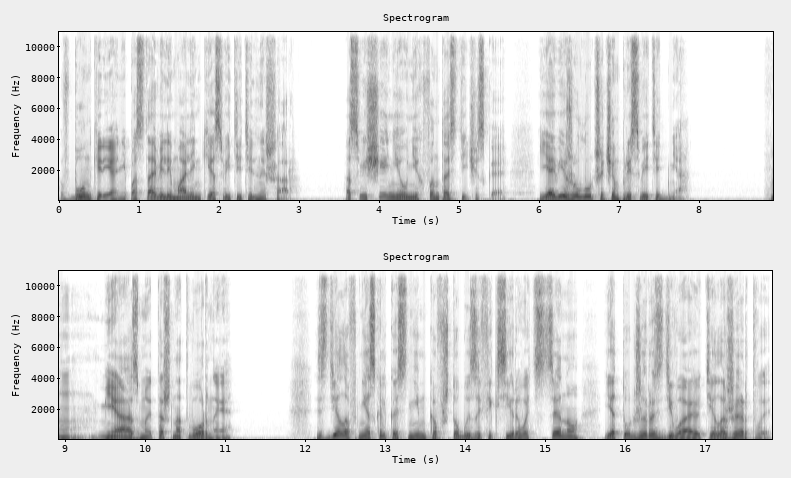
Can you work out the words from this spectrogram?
В бункере они поставили маленький осветительный шар. Освещение у них фантастическое. Я вижу лучше, чем при свете дня. Хм, миазмы тошнотворные – Сделав несколько снимков, чтобы зафиксировать сцену, я тут же раздеваю тело жертвы,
